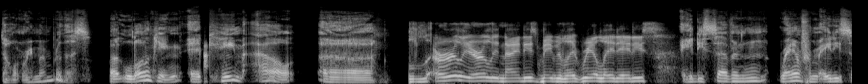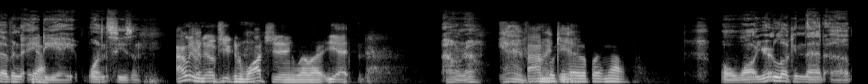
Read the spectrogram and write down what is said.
don't remember this. But looking, it came out uh early early 90s, maybe late real late 80s. 87 ran from 87 to Yeah. 88 one season. I don't even know if you can watch it anywhere yet. I don't know. Yeah, I have I'm no looking idea. it up right now. Well, while you're looking that up,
